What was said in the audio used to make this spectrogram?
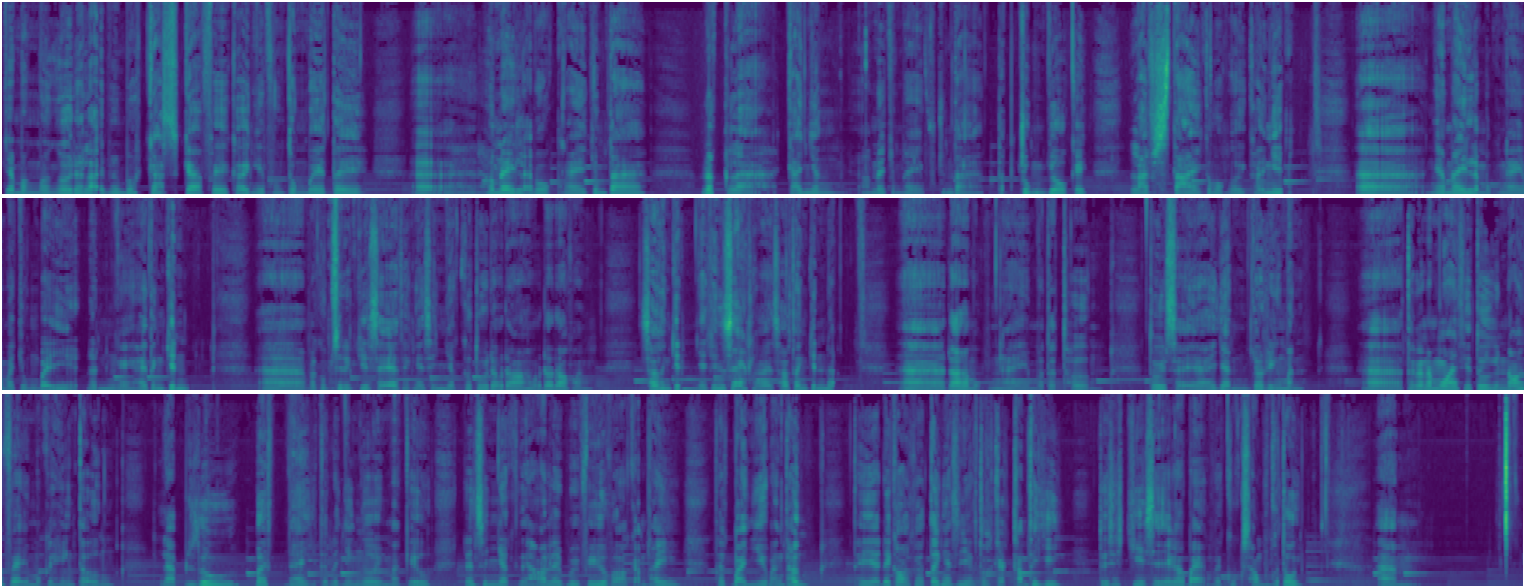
Chào mừng mọi người đã lại đến podcast Cà phê khởi nghiệp Phùng Tùng BT à, Hôm nay là một ngày chúng ta rất là cá nhân. Hôm nay trong này chúng ta tập trung vô cái lifestyle của một người khởi nghiệp. À, Ngày hôm nay là một ngày mà chuẩn bị đến ngày 2 tháng 9 à, Và cũng xin được chia sẻ thì ngày sinh nhật của tôi đâu đó Và đâu đó khoảng 6 tháng 9 Dạ chính xác là ngày 6 tháng 9 đó. À, Đó là một ngày mà tôi thường tôi sẽ dành cho riêng mình à, thực ra năm ngoái thì tôi nói về một cái hiện tượng là blue birthday tức là những người mà kiểu đến sinh nhật thì họ lại review và cảm thấy thất bại nhiều bản thân. Thì à, để coi tới ngày sinh nhật tôi cảm thấy gì tôi sẽ chia sẻ cho các bạn về cuộc sống của tôi. À,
